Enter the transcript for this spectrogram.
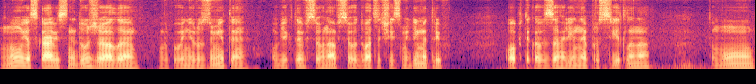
Ну, яскравість не дуже, але ви повинні розуміти, Об'єктив всього-навсього 26 мм. Оптика взагалі не просвітлена. Тому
